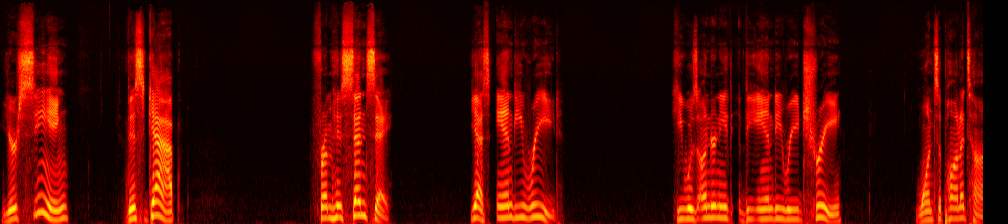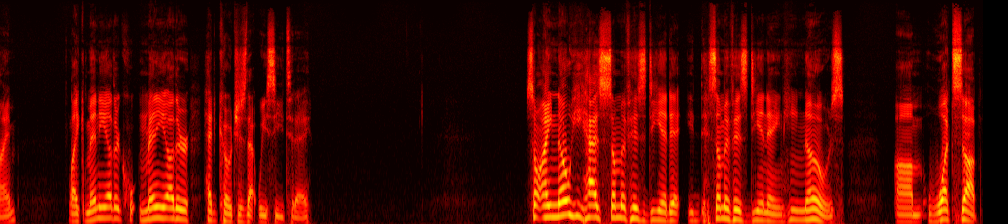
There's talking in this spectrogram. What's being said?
you're seeing this gap from his sensei. Yes, Andy Reid. He was underneath the Andy Reid tree once upon a time, like many other many other head coaches that we see today. So I know he has some of his DNA, some of his DNA, and he knows um, what's up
